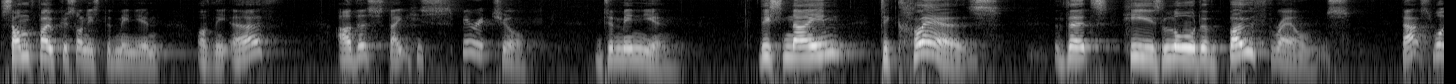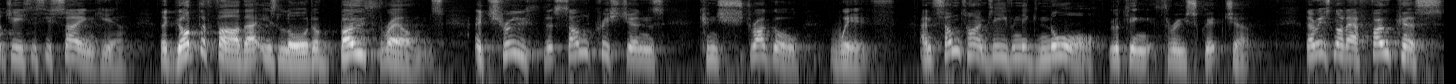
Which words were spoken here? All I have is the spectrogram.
Some focus on his dominion of the earth, Others state his spiritual dominion. This name declares that he is Lord of both realms. That's what Jesus is saying here. That God the Father is Lord of both realms. A truth that some Christians can struggle with and sometimes even ignore looking through Scripture. Though it's not our focus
